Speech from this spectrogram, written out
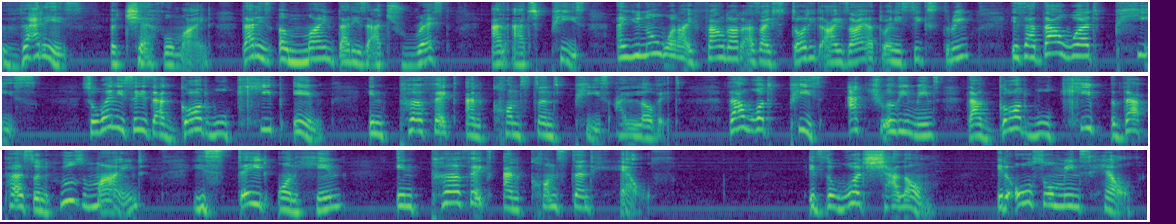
That is a cheerful mind. That is a mind that is at rest and at peace. And you know what I found out as I studied Isaiah 26 3 is that that word peace So when he says that God will keep him in perfect and constant peace, I love it. That word peace actually means that God will keep that person whose mind is stayed on him in perfect and constant health. It's the word shalom. It also means health.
